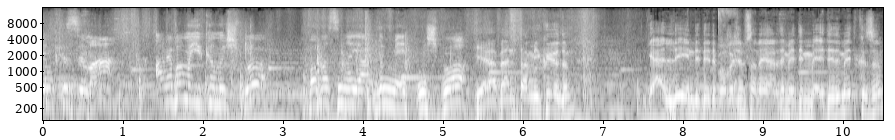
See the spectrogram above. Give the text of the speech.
Benim kızıma. Araba mı yıkamış bu? Babasına yardım mı etmiş bu? Ya ben tam yıkıyordum. Geldi indi dedi babacığım sana yardım edeyim mi? E dedim et kızım.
